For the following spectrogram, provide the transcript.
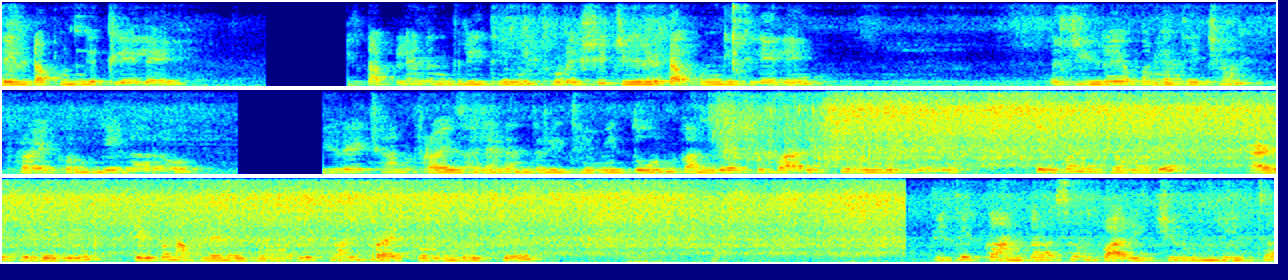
तेल टाकून घेतलेले आहे. तापल्यानंतर इथे मी थोडेसे जिरे टाकून घेतलेले. तर जिरे आपण इथे छान फ्राय करून घेणार आहोत. जिरे छान फ्राय झाल्यानंतर इथे मी दोन कांदे असे बारीक चिरून घेतलेले. ते पण याच्यामध्ये ॲड केलेले. ते पण आपल्याला याच्यामध्ये छान फ्राय करून घ्यायचे इथे कांदा असाच बारीक चिरून घ्यायचा.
